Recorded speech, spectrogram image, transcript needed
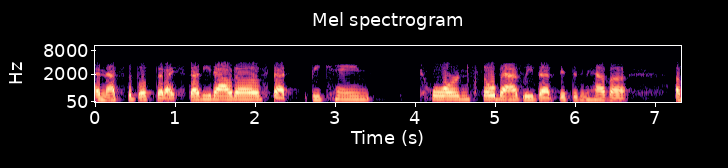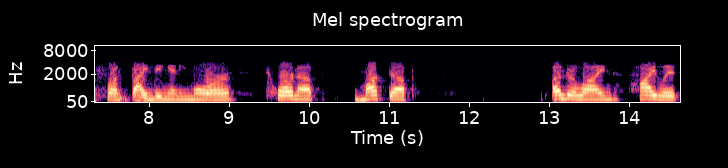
and that's the book that I studied out of that became torn so badly that it didn't have a a front binding anymore, torn up, marked up, underlined, highlighted,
